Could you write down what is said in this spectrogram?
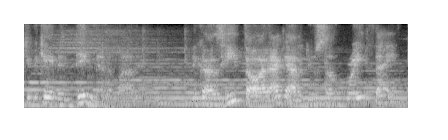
he became indignant about it because he thought I got to do some great thing.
